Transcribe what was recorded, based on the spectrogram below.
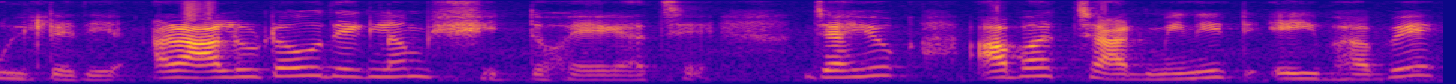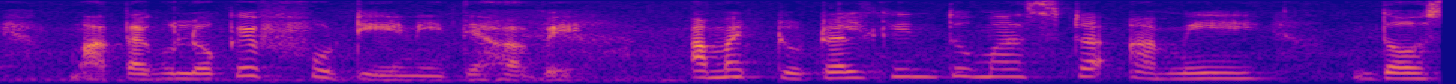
উল্টে দিয়ে, আর আলুটাও দেখলাম সিদ্ধ হয়ে গেছে। যাই হোক, আবার চার মিনিট এইভাবে মাথাগুলোকে ফুটিয়ে নিতে হবে। আমার টোটাল কিন্তু মাছটা আমি দশ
